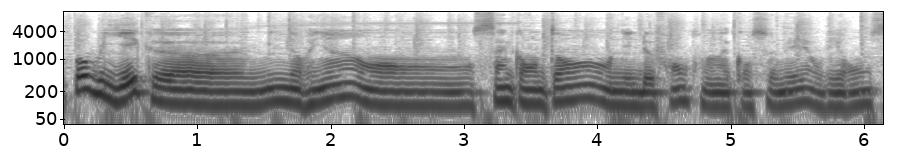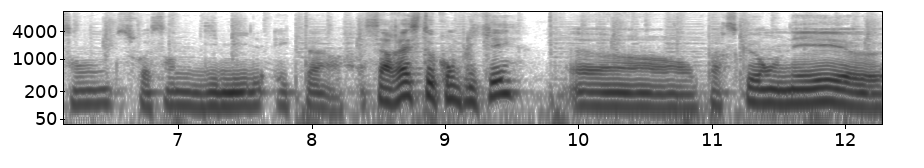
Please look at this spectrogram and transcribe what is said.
faut pas oublier que, euh, mine de rien, en 50 ans, en Ile-de-France, on a consommé environ 170 000 hectares. Ça reste compliqué, euh, parce qu'on est, euh,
